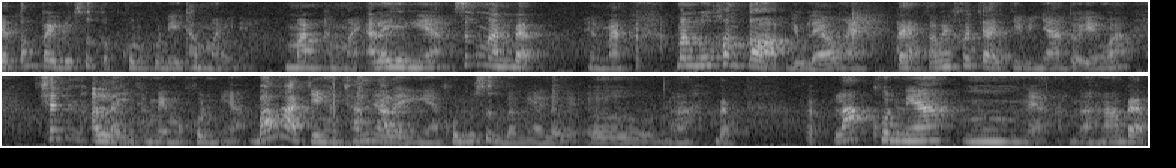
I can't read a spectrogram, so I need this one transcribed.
จะต้องไปรู้สึกกับคนคนนี้ทำไมเนี่ยมันทำไมอะไรอย่างเงี้ย ซึ่งมันแบบเห็นไหมมันรู้คำตอบอยู่แล้วไงแต่ก็ไม่เข้าใจจิตวิญญาณตัวเองว่าฉันอะไรทำไมมาคนเนี้ยบ้าจริงฉันอะไรอย่างเงี้ยคุณรู้สึกแบบนี้เลย เออนะแบบแบบรักคนเนี้ย อืมเนี่ยนะคะแบบ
